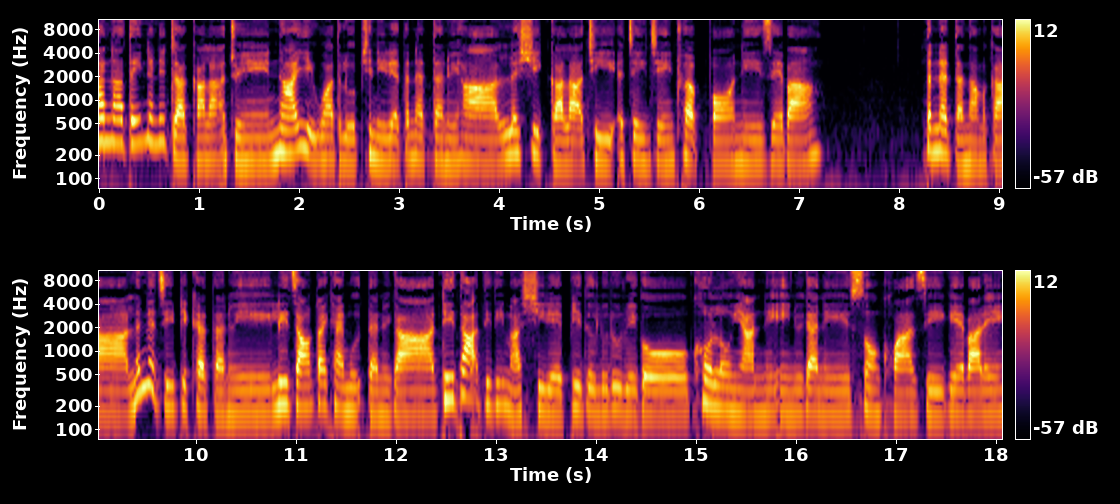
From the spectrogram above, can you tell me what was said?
အာနာသိန်းနှစ်နှစ်တာကာလအတွင်းနားရည်ဝသလိုဖြစ်နေတဲ့တနက်တန်တွေဟာလက်ရှိကာလအထိအကြိမ်ကြိမ်ထွက်ပေါ်နေစေပါတနက်တန်သာမကလက်နက်ကြီးပစ်ခတ်တန်တွေလေကြောင်းတိုက်ခိုက်မှုတန်တွေကဒေသအသီးသီးမှာရှိတဲ့ပြည်သူလူထုတွေကိုခိုလုံရနေအိမ်တွေကနေစွန့်ခွာစေခဲ့ပါတယ်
